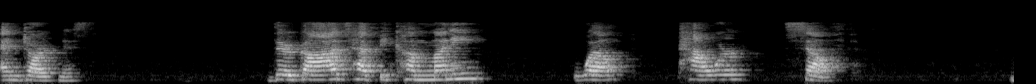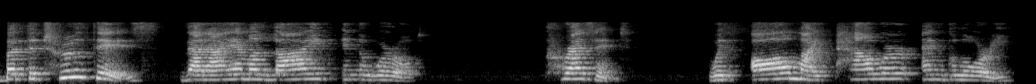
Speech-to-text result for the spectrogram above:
and darkness. Their gods have become money, wealth, power, self. But the truth is that I am alive in the world, present with all my power and glory.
